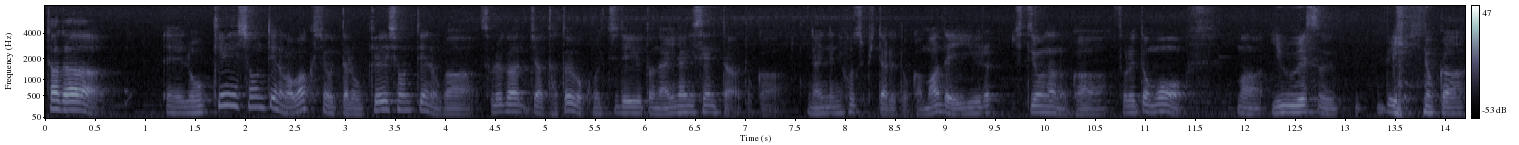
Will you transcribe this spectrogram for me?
ただ、えーロケーションっていうのがワクチンを打ったロケーションっていうのがそれがじゃあ例えばこっちで言うと何々センターとか何々ホスピタルとかまで必要なのかそれとも、まあ、US でいいのか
